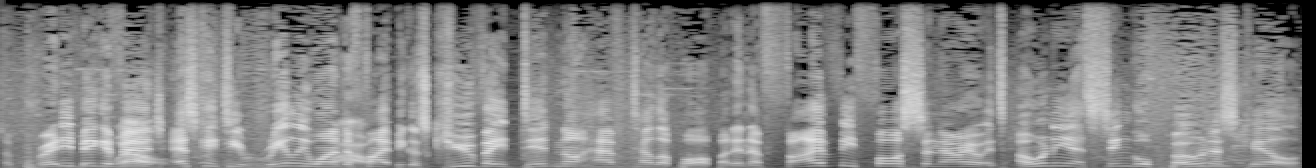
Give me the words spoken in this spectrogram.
It's a pretty big advantage. Wow. SKT really wanted to fight because Cuvee did not have teleport, but in a 5v4 scenario, it's only a single bonus kill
